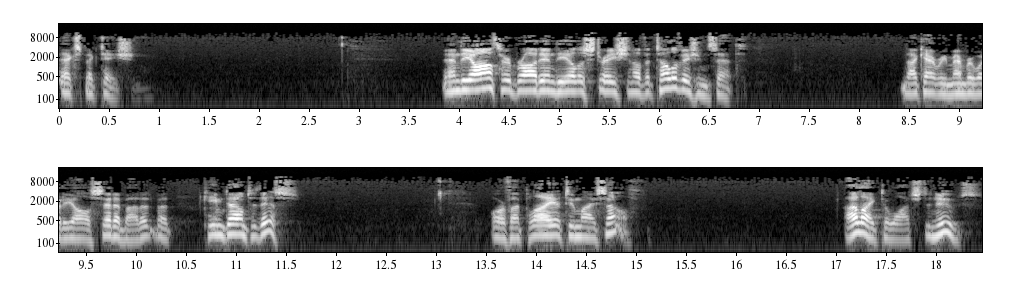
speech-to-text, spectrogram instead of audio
expectation. And the author brought in the illustration of a television set. I can't remember what he all said about it, but it came down to this. Or if I apply it to myself, I like to watch the news.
